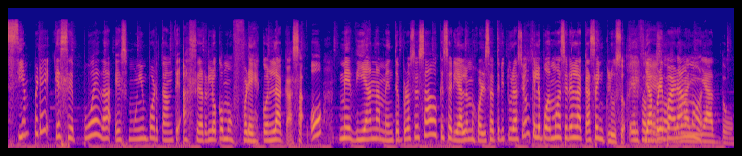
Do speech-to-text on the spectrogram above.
Siempre que se pueda es muy importante hacerlo como fresco en la casa o medianamente procesado, que sería a lo mejor esa trituración que le podemos hacer en la casa incluso. El ya preparamos. rallado,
